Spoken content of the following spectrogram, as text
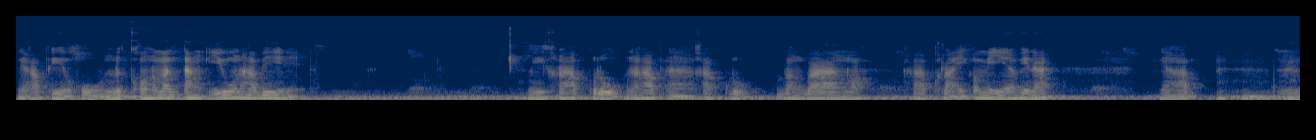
เนี่ยครับพี่โอ้โหหนึกของน้ำมันตังอิ้วนะครับ พี่เนี่ยมีคราบกรุนะครับอ่าคราบกรุ บางๆเนาะคราบไข่ก็มีนะพี่นะเนี่ยครับอื้อหือ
